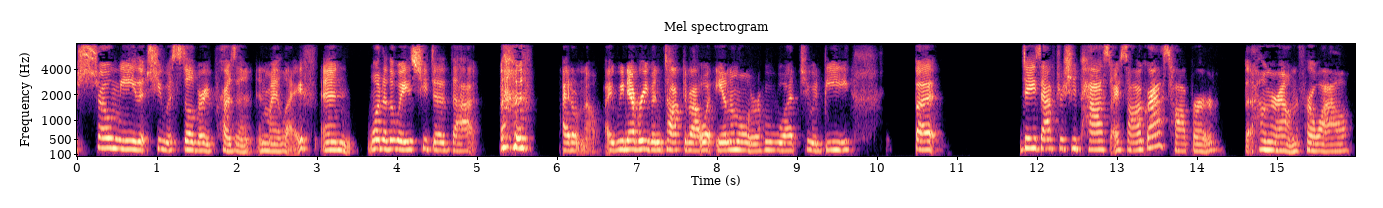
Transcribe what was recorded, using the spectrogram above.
show me that she was still very present in my life. And one of the ways she did that, I don't know. I, we never even talked about what animal or who, what she would be. But days after she passed, I saw a grasshopper that hung around for a while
